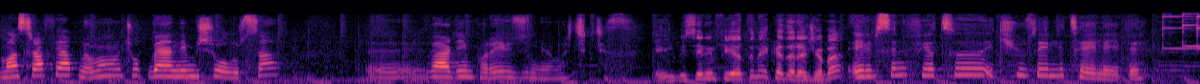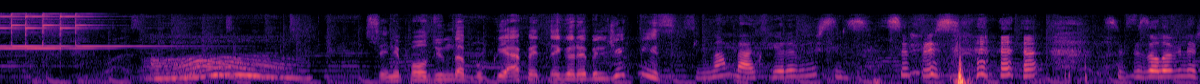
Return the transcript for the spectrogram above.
Masraf yapmıyorum ama çok beğendiğim bir şey olursa e, verdiğim paraya üzülmüyorum açıkçası. Elbisenin fiyatı ne kadar acaba? Elbisenin fiyatı 250 TL'ydi. Seni podyumda bu kıyafetle görebilecek miyiz? Bilmem belki görebilirsiniz. Sürpriz. Sürpriz olabilir.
